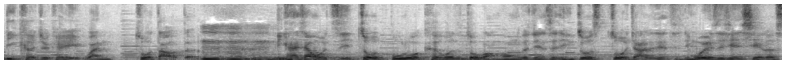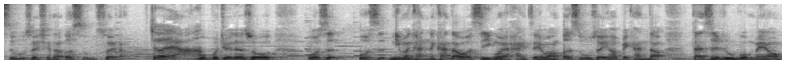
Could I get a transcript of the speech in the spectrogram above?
立刻就可以完做到的，嗯嗯嗯。你看，像我自己做部落客或是做网红这件事情，做作家这件事情，我也是先写了十五岁写到二十五岁啊。对啊，我不觉得说我是我是你们可能看到我是因为海贼王二十五岁以后被看到，但是如果没有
